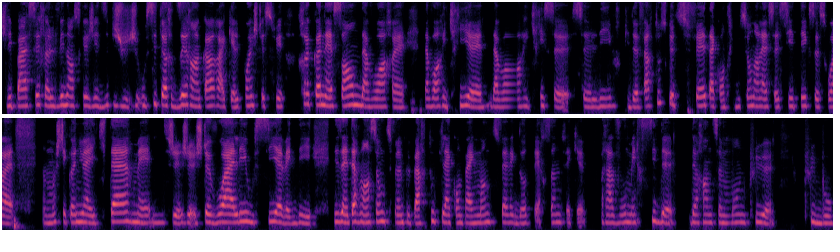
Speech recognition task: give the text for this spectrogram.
Euh, je l'ai pas assez relevé dans ce que j'ai dit. Puis je veux aussi te redire encore à quel point je te suis reconnaissante d'avoir euh, d'avoir écrit, d'avoir écrit ce, ce, livre, puis de faire tout ce que tu fais, ta contribution dans la société, que ce soit, moi je t'ai connue à Équiterre, mais je, je, te vois aller aussi avec des, des, interventions que tu fais un peu partout, puis l'accompagnement que tu fais avec d'autres personnes. Fait que bravo, merci de, de rendre ce monde plus, plus beau.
